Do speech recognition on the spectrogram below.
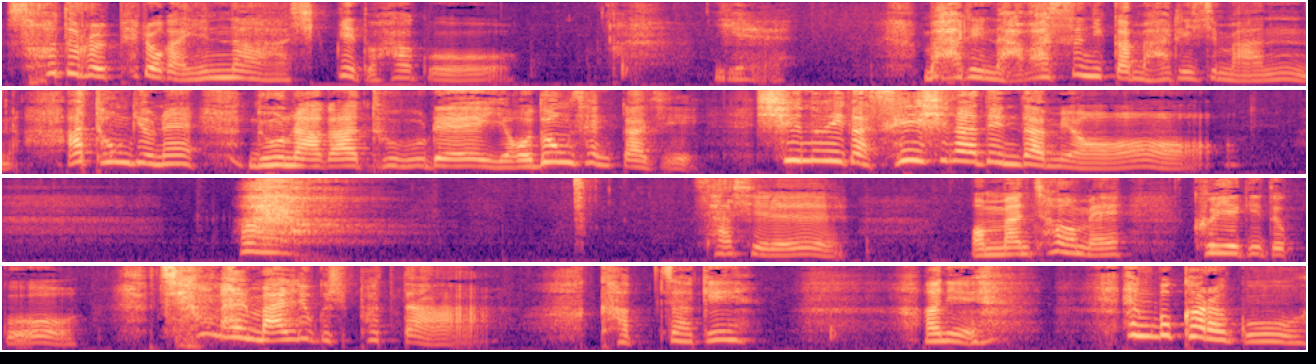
서두를 필요가 있나 싶기도 하고. 예. 말이 나왔으니까 말이지만, 아, 동균의 누나가 둘에 여동생까지 신우이가 셋이나 된다며. 아휴. 사실, 엄만 처음에 그 얘기 듣고 정말 말리고 싶었다. 갑자기? 아니, 행복하라고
